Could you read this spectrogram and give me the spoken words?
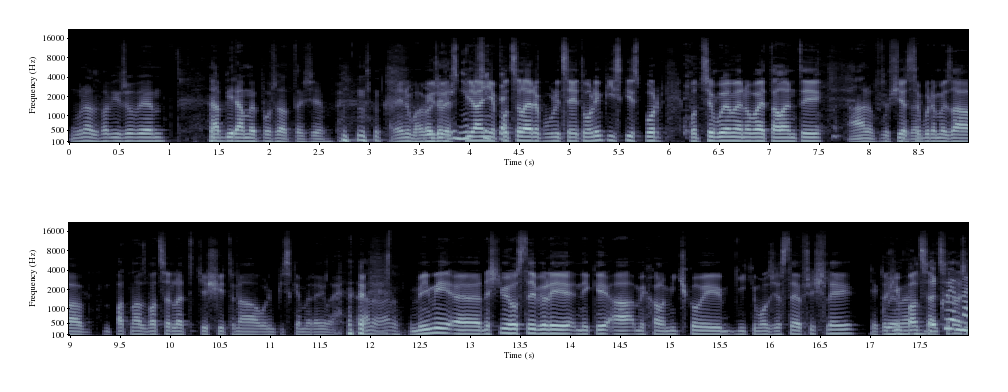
u nás v Havířově nabíráme pořád, takže A nejenom Havířové, Klidně spírání je po celé republice, je to olympijský sport, potřebujeme nové talenty, ano, určitě se budeme za 15-20 let těšit na olympijské medaile. Ano, ano. Mými eh, dnešními hosty byli Niky a Michal Míčkovi. Díky moc, že jste přišli. Děkujeme. Držím palce, Děkujeme.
